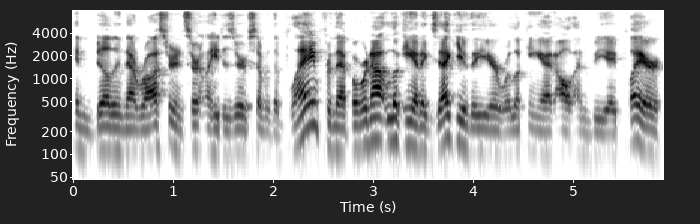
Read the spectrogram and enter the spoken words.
in building that roster, and certainly he deserves some of the blame for that. But we're not looking at executive of the year; we're looking at all NBA player,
